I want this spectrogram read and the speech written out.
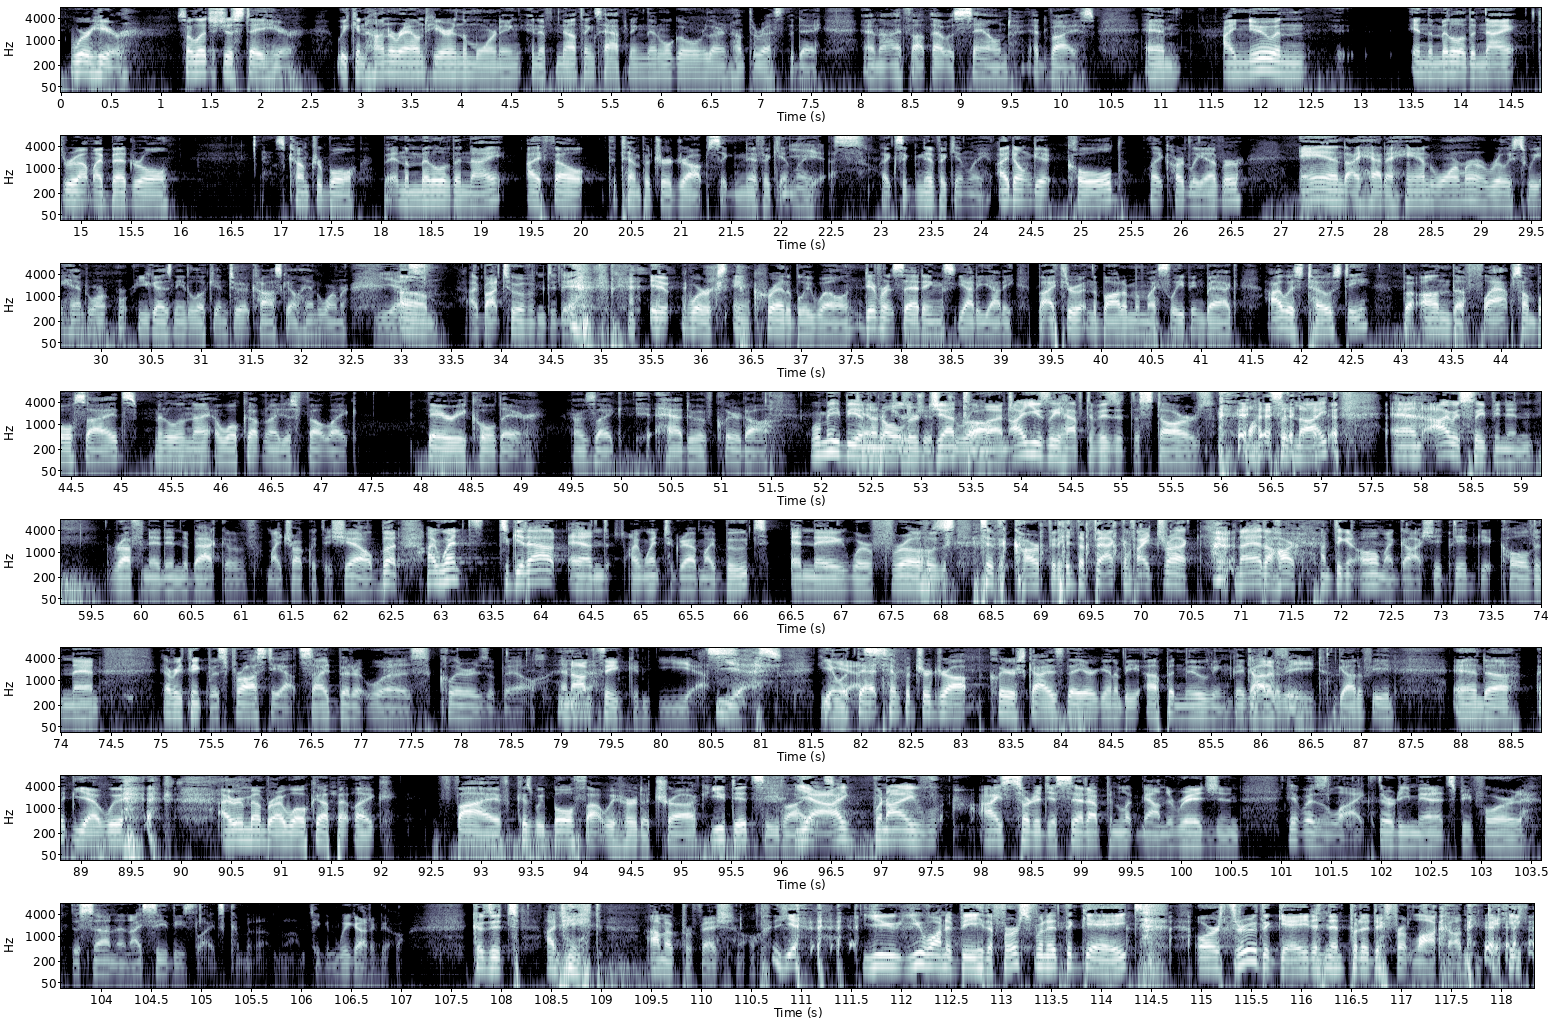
we're here, so let's just stay here. We can hunt around here in the morning, and if nothing's happening, then we'll go over there and hunt the rest of the day. And I thought that was sound advice. And I knew in in the middle of the night, throughout my bedroll, it was comfortable, but in the middle of the night, I felt the temperature drop significantly Yes. like significantly. I don't get cold like hardly ever. And I had a hand warmer, a really sweet hand warmer. You guys need to look into it. Costco hand warmer. Yes. Um, I bought two of them today. it works incredibly well. Different settings, yada yada. But I threw it in the bottom of my sleeping bag. I was toasty, but on the flaps on both sides, middle of the night, I woke up and I just felt like very cold air. I was like, it had to have cleared off. Well, me being an older gentleman, dropped. I usually have to visit the stars once a night, and I was sleeping in roughing it in the back of my truck with the shell. But I went to get out, and I went to grab my boots, and they were froze to the carpet in the back of my truck, and I had a heart. I'm thinking, oh my gosh, it did get cold, and then. Everything was frosty outside, but it was clear as a bell. And I'm thinking, yes. Yes. Yeah, with that temperature drop, clear skies, they are going to be up and moving. They've got to feed. Got to feed. And uh, yeah, we. I remember I woke up at like five because we both thought we heard a truck. You did see lights. Yeah, I when I I sort of just set up and looked down the ridge, and it was like 30 minutes before the sun, and I see these lights coming up. And I'm thinking we got to go because it's. I mean, I'm a professional. yeah. You you want to be the first one at the gate or through the gate, and then put a different lock on the gate.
